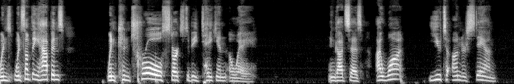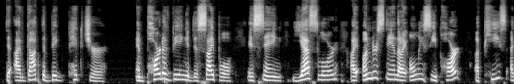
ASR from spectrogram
when, when something happens, when control starts to be taken away. And God says, I want you to understand that I've got the big picture. And part of being a disciple is saying, Yes, Lord, I understand that I only see part, a piece, a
